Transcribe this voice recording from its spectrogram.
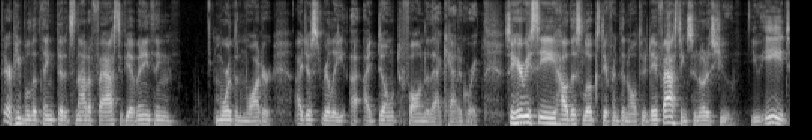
There are people that think that it's not a fast. If you have anything more than water. I just really, I don't fall into that category. So here we see how this looks different than alternate day fasting. So notice you, you eat,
